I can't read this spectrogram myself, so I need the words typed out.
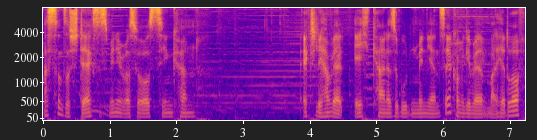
Was ist unser stärkstes Minion, was wir rausziehen können? Actually haben wir halt echt keine so guten Minions. Ja, komm, gehen wir mal hier drauf.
